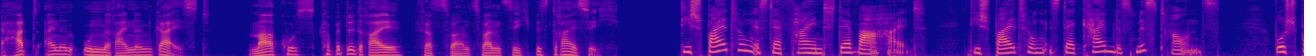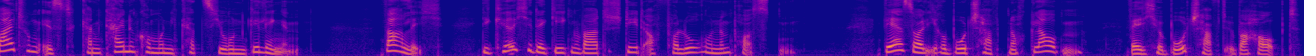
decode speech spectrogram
er hat einen unreinen Geist. Markus Kapitel 3, Vers 22 bis 30. Die Spaltung ist der Feind der Wahrheit. Die Spaltung ist der Keim des Misstrauens. Wo Spaltung ist, kann keine Kommunikation gelingen. Wahrlich, die Kirche der Gegenwart steht auf verlorenem Posten. Wer soll ihre Botschaft noch glauben? Welche Botschaft überhaupt?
